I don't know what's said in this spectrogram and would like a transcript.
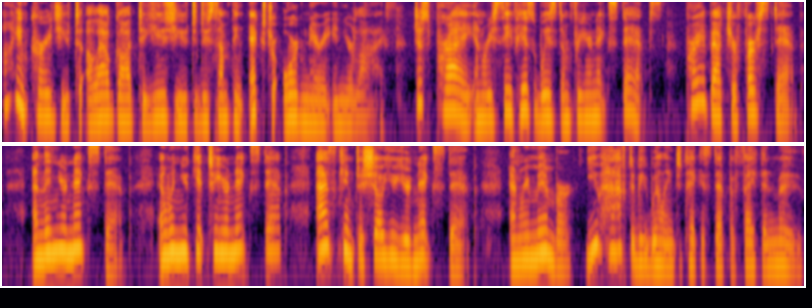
I encourage you to allow God to use you to do something extraordinary in your life. Just pray and receive His wisdom for your next steps. Pray about your first step and then your next step. And when you get to your next step, ask Him to show you your next step and remember, you have to be willing to take a step of faith and move.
